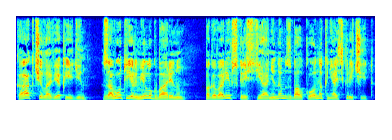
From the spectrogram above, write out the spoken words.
Как человек един. Зовут Ермилу к барину. Поговорив с крестьянином, с балкона князь кричит.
